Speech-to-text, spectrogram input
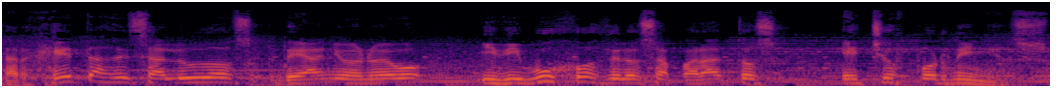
tarjetas de saludos de Año Nuevo y dibujos de los aparatos hechos por niños.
